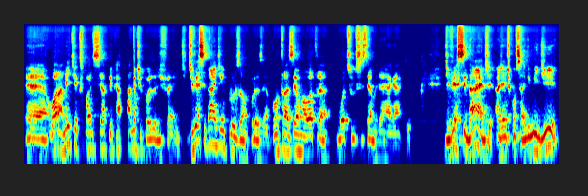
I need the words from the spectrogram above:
É, o Analytics pode ser aplicado a muita coisa diferente. Diversidade e inclusão, por exemplo. Vamos trazer uma outra, um outro subsistema de RH aqui. Diversidade a gente consegue medir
